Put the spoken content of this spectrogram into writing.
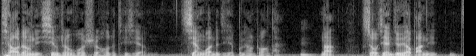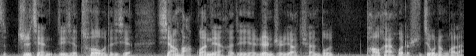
调整你性生活时候的这些相关的这些不良状态。嗯，那首先就要把你之之前这些错误的这些想法、观念和这些认知要全部抛开，或者是纠正过来。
